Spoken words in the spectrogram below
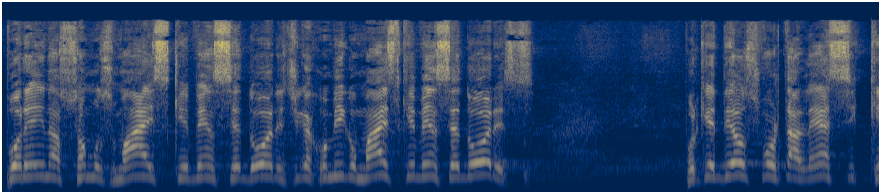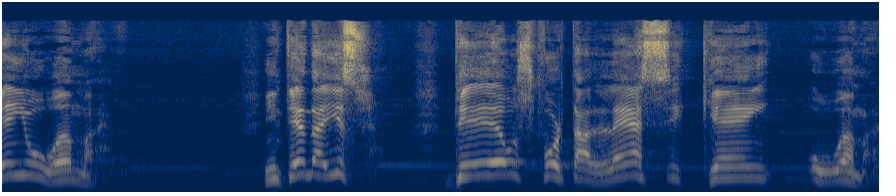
Porém, nós somos mais que vencedores. Diga comigo, mais que vencedores. Porque Deus fortalece quem o ama. Entenda isso. Deus fortalece quem o ama.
